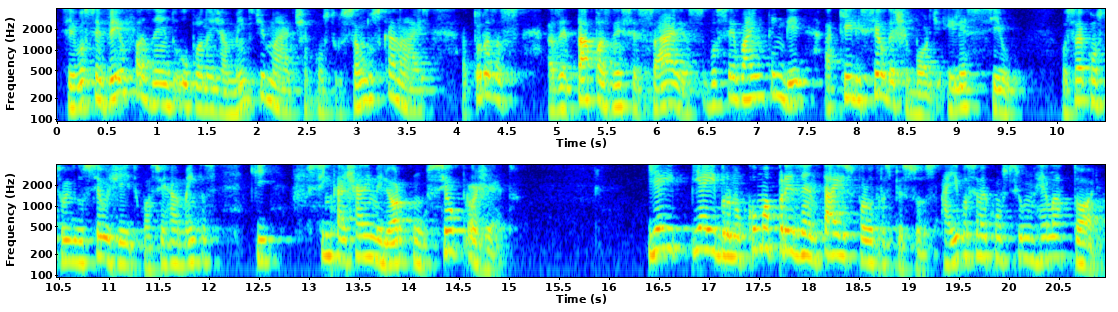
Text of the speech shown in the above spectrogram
Se você veio fazendo o planejamento de marketing, a construção dos canais, a todas as, as etapas necessárias, você vai entender aquele seu dashboard, ele é seu. Você vai construir do seu jeito, com as ferramentas que se encaixarem melhor com o seu projeto. E aí, e aí, Bruno, como apresentar isso para outras pessoas? Aí você vai construir um relatório.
